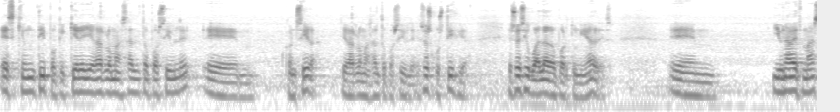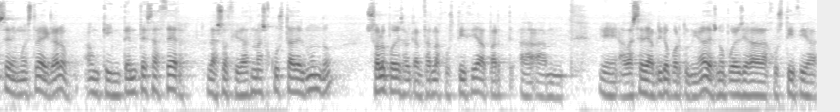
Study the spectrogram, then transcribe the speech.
es que un tipo que quiere llegar lo más alto posible consiga llegar lo más alto posible. Eso es justicia. Eso es igualdad de oportunidades. Y una vez más se demuestra que, claro, aunque intentes hacer la sociedad más justa del mundo, solo puedes alcanzar la justicia a, eh, a, base de abrir oportunidades. No puedes llegar a la justicia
